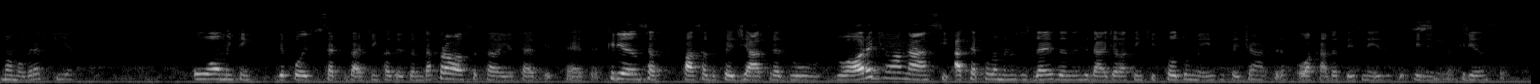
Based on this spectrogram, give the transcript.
mamografia. O homem tem, depois de certa idade, tem que fazer o exame da próstata, e etc, etc. Criança passa do pediatra do, do hora que ela nasce até pelo menos os 10 anos de idade, ela tem que ir todo mês no pediatra, ou a cada seis meses, dependendo Sim. da criança. No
